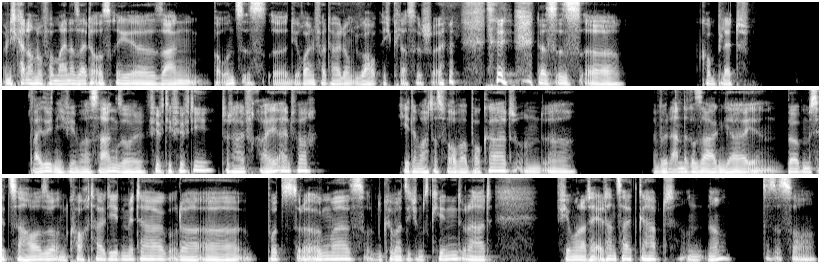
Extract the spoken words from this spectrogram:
Und ich kann auch nur von meiner Seite aus sagen, bei uns ist äh, die Rollenverteilung überhaupt nicht klassisch. das ist äh, komplett, weiß ich nicht, wie man das sagen soll. 50-50, total frei einfach. Jeder macht das, worauf er Bock hat. Und äh, dann würden andere sagen, ja, Bourbon ist jetzt zu Hause und kocht halt jeden Mittag oder äh, putzt oder irgendwas und kümmert sich ums Kind oder hat vier Monate Elternzeit gehabt. Und ne, das ist so,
